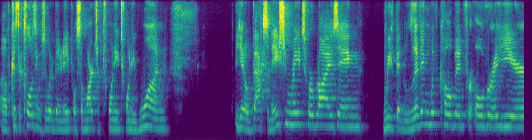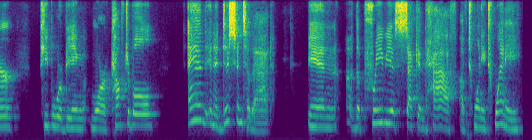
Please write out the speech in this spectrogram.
because the closings would have been in April, so March of 2021, you know, vaccination rates were rising We've been living with COVID for over a year. People were being more comfortable. And in addition to that, in uh, the previous second half of 2020,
